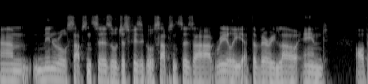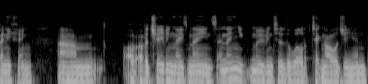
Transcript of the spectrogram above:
um, mineral substances or just physical substances are really at the very low end of anything um, of, of achieving these means. And then you move into the world of technology, and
